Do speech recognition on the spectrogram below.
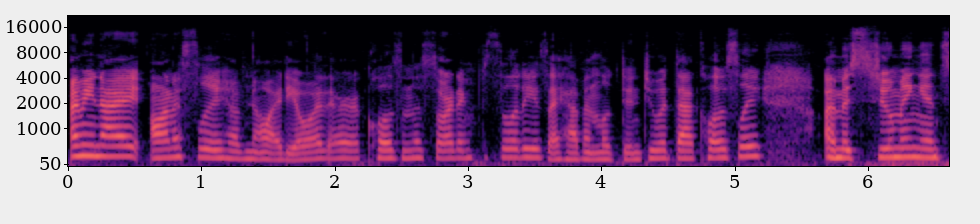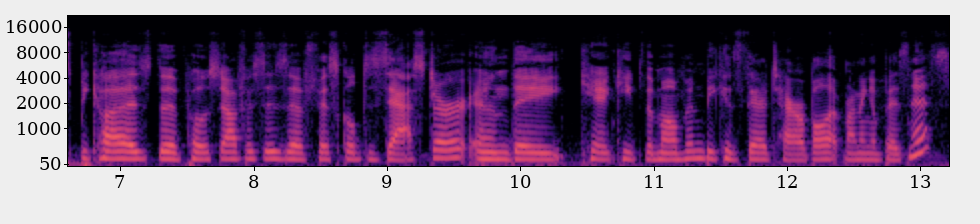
I mean, I honestly have no idea why they're closing the sorting facilities. I haven't looked into it that closely. I'm assuming it's because the post office is a fiscal disaster and they can't keep them open because they're terrible at running a business.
